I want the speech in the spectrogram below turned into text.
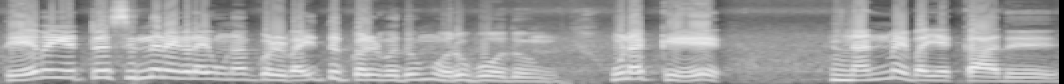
தேவையற்ற சிந்தனைகளை உனக்குள் வைத்துக் கொள்வதும் ஒருபோதும். உனக்கு நன்மை பயக்காது.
